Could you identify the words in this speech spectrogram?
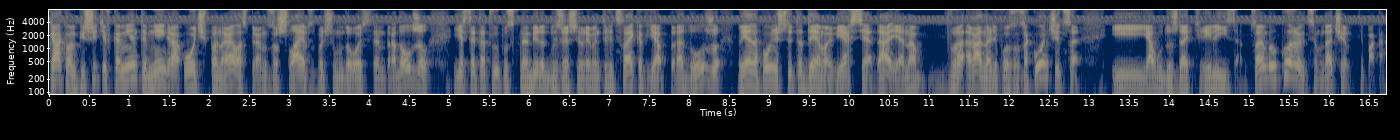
Как вам? Пишите в комменты. Мне игра очень понравилась, прям зашла, я с большим удовольствием продолжил. Если этот выпуск наберет в ближайшее время 30 лайков, я продолжу. Но я напомню, что это демо-версия, да, и она рано или поздно закончится, и я буду ждать релиза. С вами был Коровец, всем удачи и пока.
